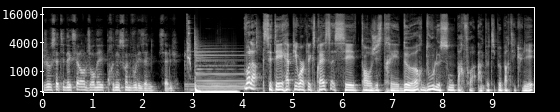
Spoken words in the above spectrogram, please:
Je vous souhaite une excellente journée. Prenez soin de vous les amis. Salut. Voilà, c'était Happy Work Express. C'est enregistré dehors, d'où le son parfois un petit peu particulier.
